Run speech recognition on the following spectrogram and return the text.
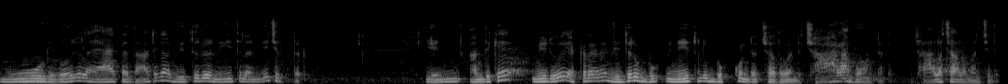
మూడు రోజుల ఏకదాటిగా విదురు నీతులన్నీ చెప్తారు. అందుకే మీరు ఎక్కడైనా విదురు బుక్ నీతులు బుక్ ఉంటే చదవండి. చాలా బాగుంటుంది. చాలా చాలా మంచిది.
